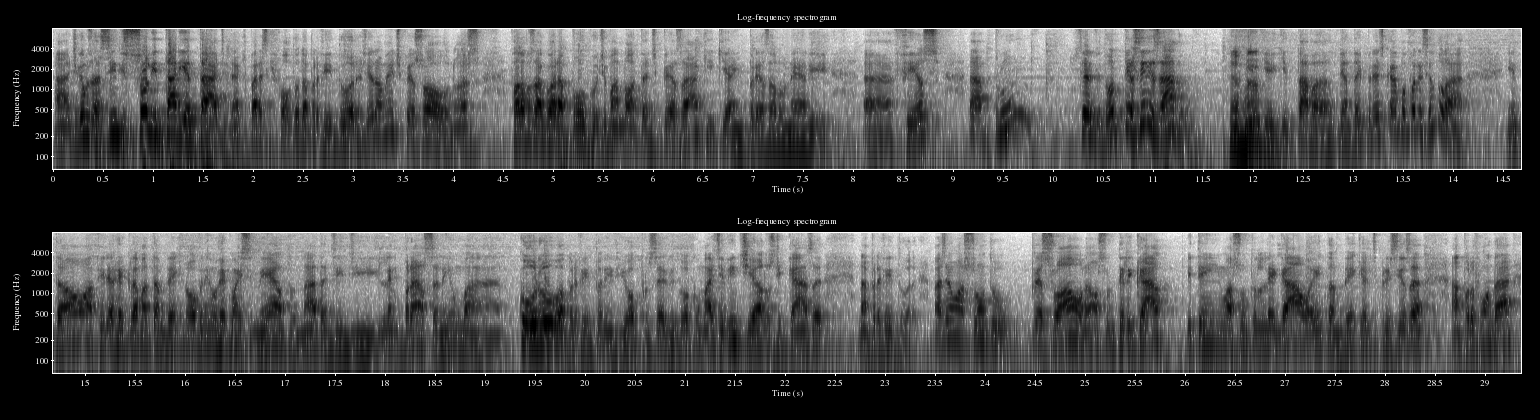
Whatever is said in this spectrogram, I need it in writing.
ah, digamos assim, de solidariedade, né? Que parece que faltou da prefeitura. Geralmente, pessoal, nós falamos agora há pouco de uma nota de pesar que, a empresa Lunelli ah, fez para um servidor terceirizado? Uhum. que estava dentro da empresa e acabou falecendo lá. Então a filha reclama também que não houve nenhum reconhecimento, nada de, de lembrança, nenhuma coroa a prefeitura enviou para o servidor com mais de 20 anos de casa na prefeitura. Mas é um assunto pessoal, né, um assunto delicado e tem um assunto legal aí também que a gente precisa aprofundar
